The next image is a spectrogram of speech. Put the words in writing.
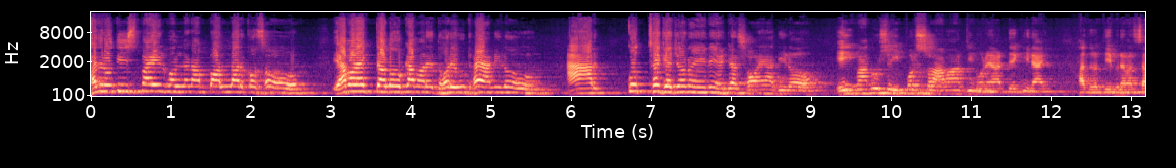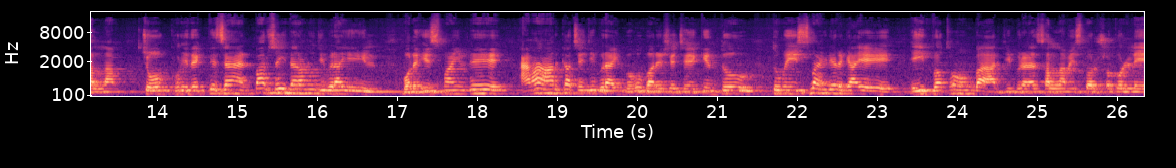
হযরত ইসমাইল বললেন, আব্বা, আল্লাহর কসম, এমন একটা লোক আমারে ধরে উঠায় আনিল আর কোত্থেকে যেন এনে এটা সহায়া দিল? এই মানুষ, এই স্পর্শ আমার জীবনে আর দেখি নাই। হযরত ইব্রাহিম সাল্লাম চোখ খুলে দেখতেছেন পার্শ্বেই দাঁড়ানো জিব্রাইল। বলে, ইসমাইল রে, আমার কাছে জিব্রাইল বহুবার এসেছে, কিন্তু তুমি ইসমাইলের গায়ে এই প্রথমবার জিব্রাইল সাল্লাম স্পর্শ করলে।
